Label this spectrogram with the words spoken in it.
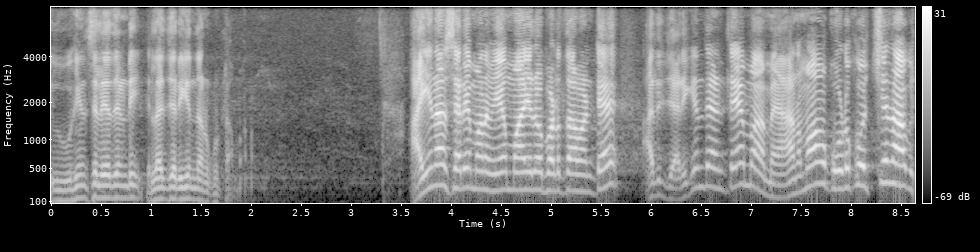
ఇది ఊహించలేదండి ఇలా జరిగింది అనుకుంటాం మనం. అయినా సరే మనం ఏం మాయలో పడతామంటే అది జరిగిందంటే మా మేనమామ కొడుకు వచ్చి నాకు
